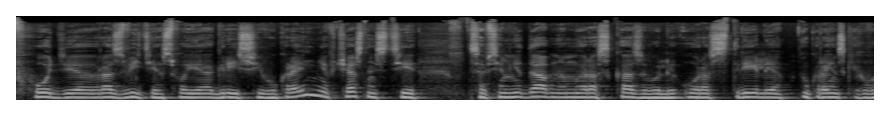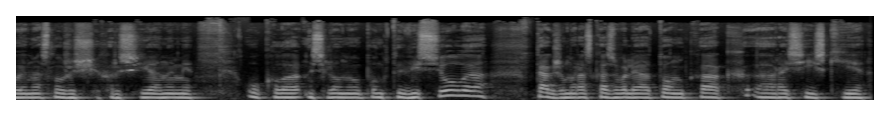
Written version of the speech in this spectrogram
в ходе развития своей агрессии в Украине. В частности, совсем недавно мы рассказывали о расстреле украинских военнослужащих россиянами около населенного пункта Веселое. Также мы рассказывали о том, как э, российские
